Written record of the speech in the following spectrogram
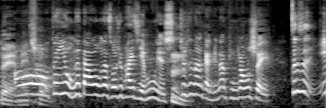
对，没错。对，因为我们在大陆那时候去拍节目也是，就是那个感觉，那个瓶装水真的是一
